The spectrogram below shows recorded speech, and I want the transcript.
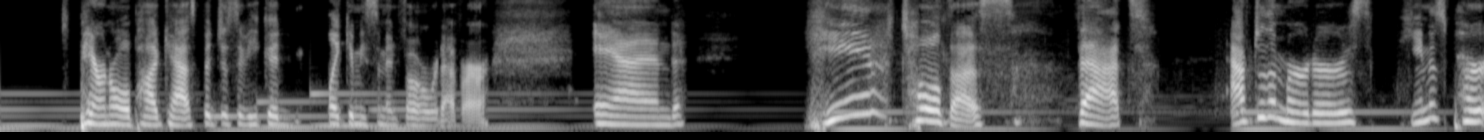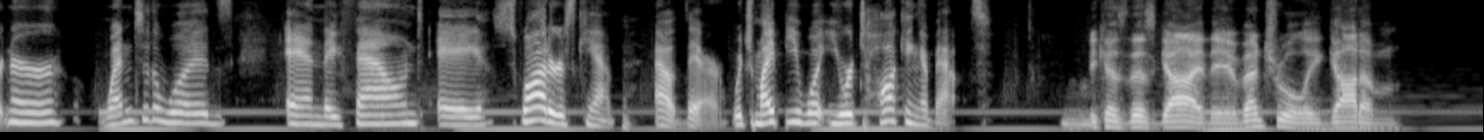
paranormal podcast, but just if he could like give me some info or whatever. And he told us that after the murders, he and his partner went to the woods and they found a squatters camp out there, which might be what you're talking about. Because this guy, they eventually got him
